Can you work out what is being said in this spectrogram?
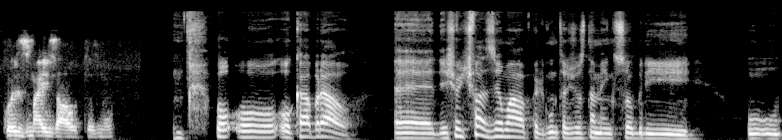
coisas mais altas, né? Ô, Cabral, é, deixa eu te fazer uma pergunta justamente sobre o,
